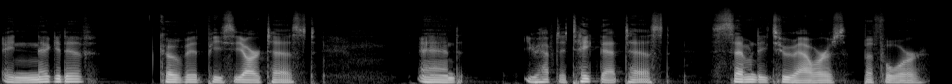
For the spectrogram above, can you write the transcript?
a negative COVID PCR test and you have to take that test 72 hours before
